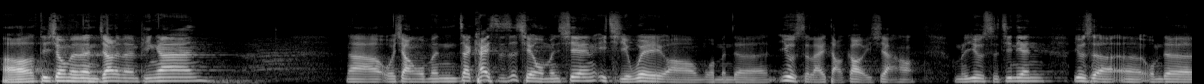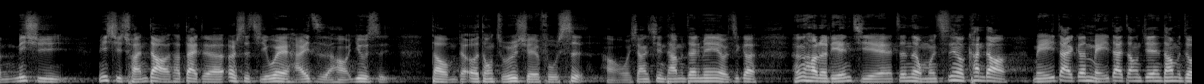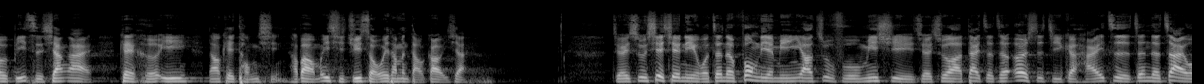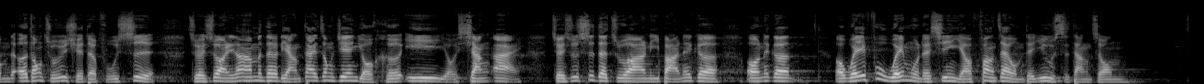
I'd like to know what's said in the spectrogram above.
好，弟兄们们、家人们平安。那我想我们在开始之前，我们先一起为啊我们的幼师来祷告一下哈。我们的幼师今天又是呃我们的米许米许传道，他带着二十几位孩子哈幼师到我们的儿童主日学服侍。好，我相信他们在那边有这个很好的连结。真的，我们现在看到每一代跟每一代中间，他们都彼此相爱，可以合一，然后可以同行，好不好？我们一起举手为他们祷告一下。主耶稣，谢谢你！我真的奉你的名要祝福米许。主耶稣啊，带着这二十几个孩子，真的在我们的儿童主日学的服饰。主耶稣啊，你让他们的两代中间有合一，有相爱。主耶稣是的，主啊，你把那个哦那个呃为父为母的心，也要放在我们的 use 当中。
